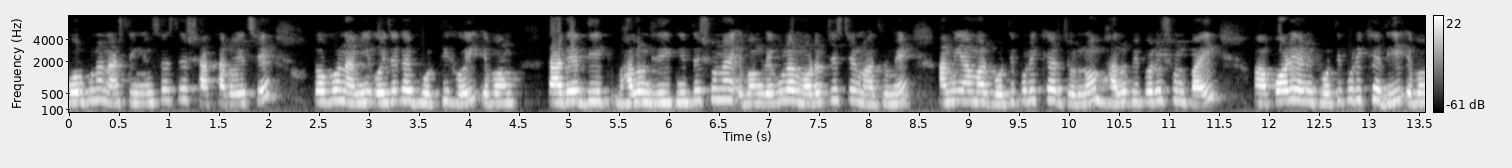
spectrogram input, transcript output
বরগুনা নার্সিং ইনস্টিটিউটের শাখা রয়েছে। তখন আমি ওই জায়গায় ভর্তি হই এবং তাদের দিক ভালো দিক নির্দেশনা এবং রেগুলার মডেল টেস্টের মাধ্যমে আমি আমার ভর্তি পরীক্ষার জন্য ভালো প্রিপারেশন পাই। পরে আমি ভর্তি পরীক্ষা দিই এবং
